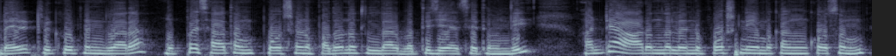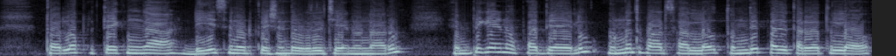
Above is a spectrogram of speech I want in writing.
డైరెక్ట్ రిక్రూట్మెంట్ ద్వారా ముప్పై శాతం పోస్టులను పదోన్నతుల ద్వారా భర్తీ చేయాల్సి అయితే ఉంది. అంటే ఆరు వందల రెండు పోస్టుల నియామకం కోసం త్వరలో ప్రత్యేకంగా డిఎస్సీ నోటిఫికేషన్ విడుదల చేయనున్నారు. ఎంపికైన ఉపాధ్యాయులు ఉన్నత పాఠశాలలో తొమ్మిది పది తరగతుల్లో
